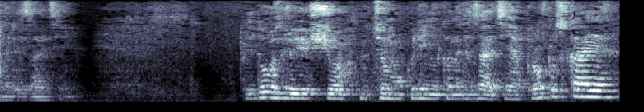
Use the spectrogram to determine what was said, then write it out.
каналізації. Підозрюю, що на цьому коліні каналізація пропускає.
